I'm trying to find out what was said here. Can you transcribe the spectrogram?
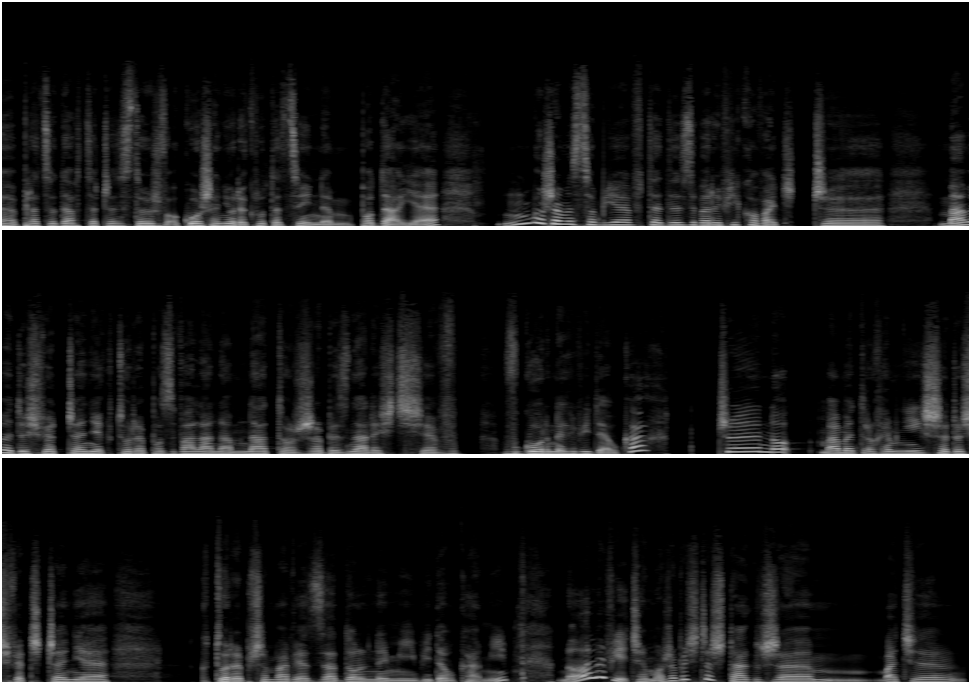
e, pracodawca często już w ogłoszeniu rekrutacyjnym podaje. Możemy sobie wtedy zweryfikować, czy mamy doświadczenie, które pozwala nam na to, żeby znaleźć się w, w górnych widełkach, czy no, mamy trochę mniejsze doświadczenie które przemawia za dolnymi widełkami. No ale wiecie, może być też tak, że macie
